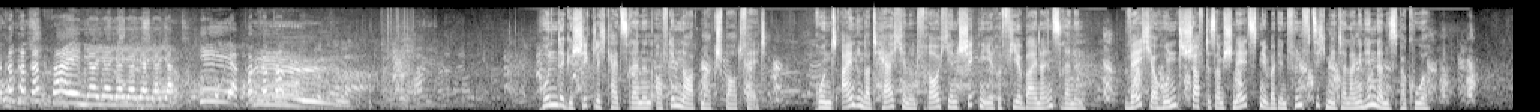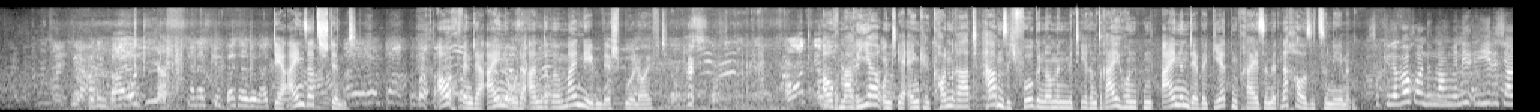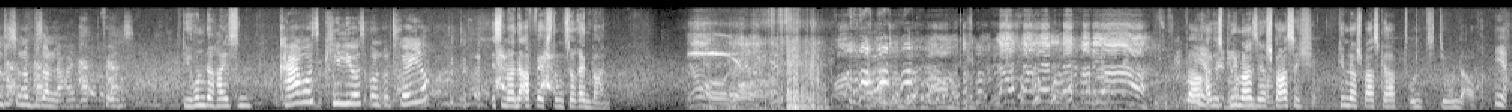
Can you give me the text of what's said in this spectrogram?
komm, komm, komm, fein. Ja, ja, ja, ja, ja, ja, ja. Hier, komm, komm, komm. Hundegeschicklichkeitsrennen auf dem Nordmark Sportfeld. Rund 100 Herrchen und Frauchen schicken ihre Vierbeiner ins Rennen. Welcher Hund schafft es am schnellsten über den 50 Meter langen Hindernisparcours? Der Einsatz stimmt. Auch wenn der eine oder andere mal neben der Spur läuft. Auch Maria und ihr Enkel Konrad haben sich vorgenommen, mit ihren drei Hunden einen der begehrten Preise mit nach Hause zu nehmen. So jede Woche und das machen wir jedes Jahr und das ist so eine Besonderheit für uns. Die Hunde heißen Karos, Kilios und Otrelio. Ist immer eine Abwechslung zur Rennbahn. War alles prima, sehr spaßig, Kinderspaß gehabt und die Hunde auch. Ja.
